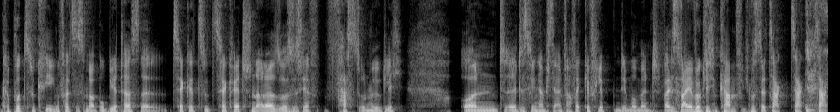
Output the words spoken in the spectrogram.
kaputt zu kriegen, falls du es mal probiert hast, eine Zecke zu zerquetschen oder so. Das ist ja fast unmöglich. Und äh, deswegen habe ich sie einfach weggeflippt in dem Moment, weil das war ja wirklich ein Kampf. Ich musste zack, zack, zack,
